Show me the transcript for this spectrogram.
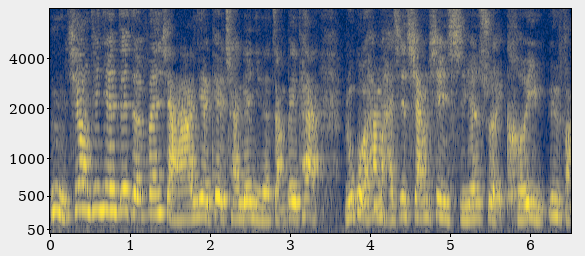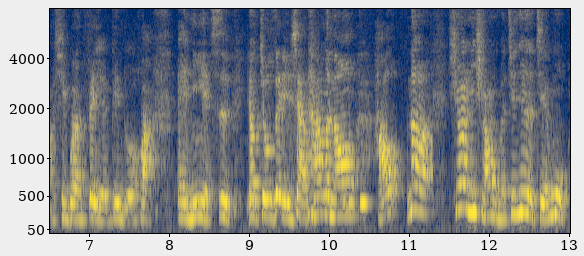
嗯，希望今天这则分享啊，你也可以传给你的长辈看。如果他们还是相信食盐水可以预防新冠肺炎病毒的话，哎，你也是要纠正一下他们哦。好，那希望你喜欢我们今天的节目。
